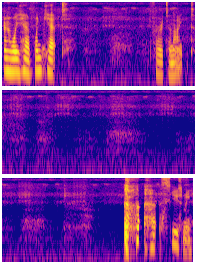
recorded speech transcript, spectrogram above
And we have one cat for tonight. Excuse me.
